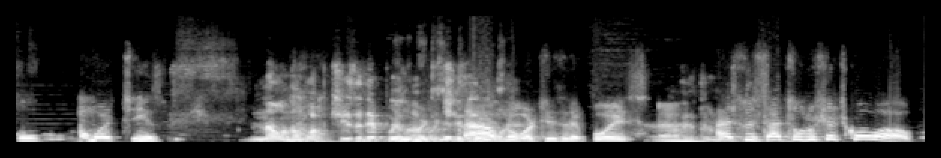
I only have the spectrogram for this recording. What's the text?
o, o No More Tears. Não, não mortiza depois. Não, Não mortiza depois, Ah, o né? No More Tears depois. É. Ah, Suicide Solution é de qual álbum?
